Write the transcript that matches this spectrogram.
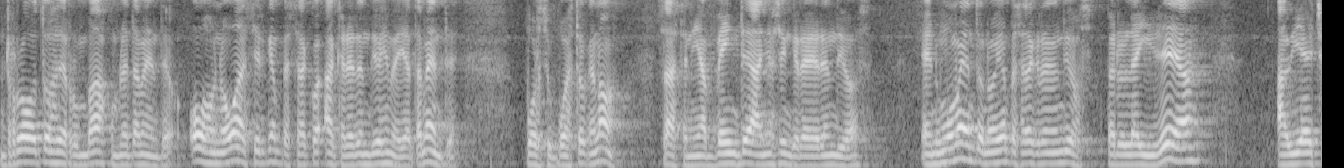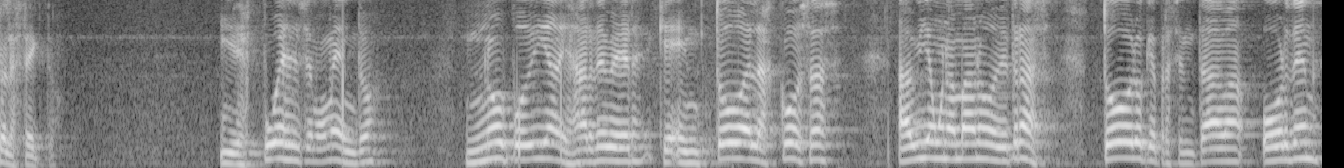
rotos, derrumbados completamente. Ojo, no voy a decir que empecé a creer en Dios inmediatamente. Por supuesto que no. Sea, tenía 20 años sin creer en Dios. En un momento no voy a empezar a creer en Dios, pero la idea había hecho el efecto. Y después de ese momento, no podía dejar de ver que en todas las cosas había una mano detrás. Todo lo que presentaba orden,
